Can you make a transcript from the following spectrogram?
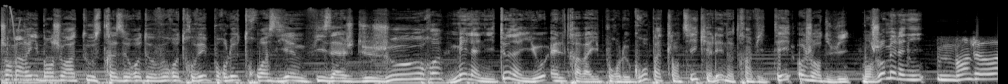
Jean-Marie, bonjour à tous, très heureux de vous retrouver pour le troisième visage du jour. Mélanie Tenaillot, elle travaille pour le groupe Atlantique, elle est notre invitée aujourd'hui. Bonjour Mélanie. Bonjour.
